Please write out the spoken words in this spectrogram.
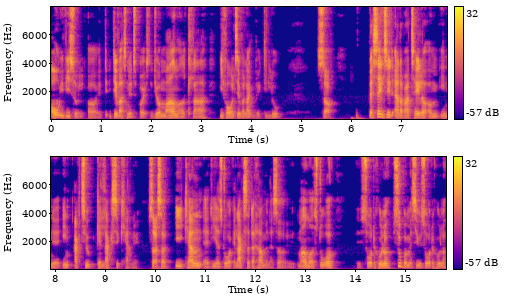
og i visuel, og det, det var sådan et spøjst. De var meget, meget klare i forhold til, hvor langt væk de lå. Så basalt set er der bare tale om en, øh, en aktiv galaksekerne. Så altså i kernen af de her store galakser, der har man altså øh, meget, meget store øh, sorte huller, supermassive sorte huller.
